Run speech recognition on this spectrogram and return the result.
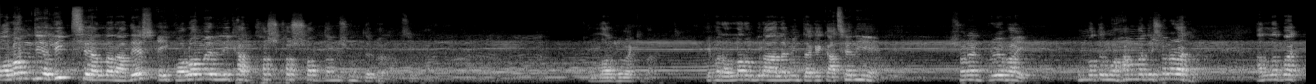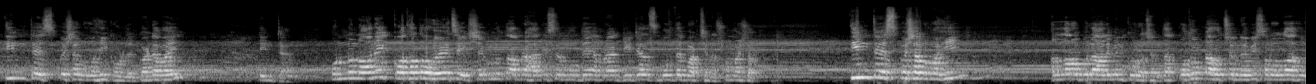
কলম দিয়ে লিখছে আল্লাহর আদেশ। এই কলমের লিখার খসখস শব্দ আমি শুনতে পেলাম আল্লাহু এবার আল্লাহ রবুল্লা আলমিন তাকে কাছে নিয়ে শোনেন, প্রিয় ভাই উম্মতে মুহাম্মাদি শোনা রাখো। আল্লাহ পাক তিনটা স্পেশাল ওহি করলেন। কয়টা ভাই? তিনটা। অন্যান্য অনেক কথা তো হয়েছে, সেগুলো তো আমরা হাদিসের মধ্যে আমরা ডিটেলস বলতে পারছি না, সময় সব। তিনটে স্পেশাল ওহি আল্লাহ রবুল্লা আলমিন করেছেন। তার প্রথমটা হচ্ছে নবী সাল্লাল্লাহু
